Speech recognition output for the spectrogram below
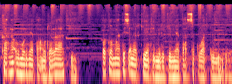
Karena umurnya tak muda lagi, otomatis energi yang dimilikinya tak sekuat dulu.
